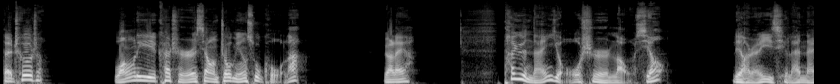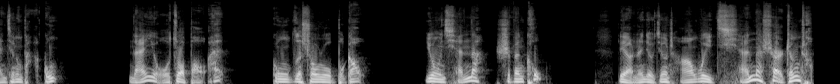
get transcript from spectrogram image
在车上，王丽开始向周明诉苦了。原来呀，她与男友是老乡，两人一起来南京打工。男友做保安，工资收入不高，用钱呢十分抠，两人就经常为钱的事儿争吵。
